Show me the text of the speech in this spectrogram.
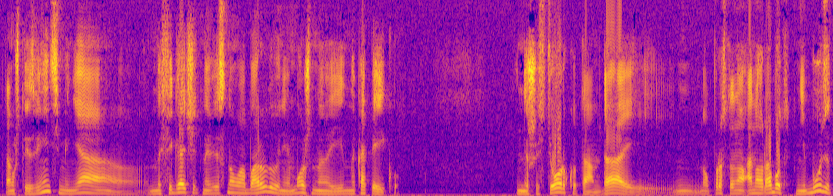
Потому что, извините меня, нафигачить навесного оборудования можно и на копейку. И на шестерку там, да, и, ну, просто оно, оно работать не будет,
